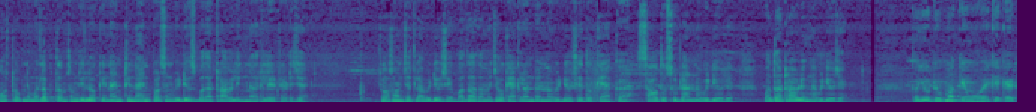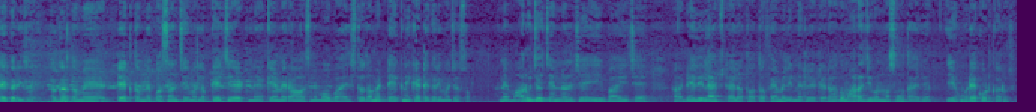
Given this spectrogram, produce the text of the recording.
મોસ્ટ ઓફની મતલબ તમે સમજી લો કે નાઇન્ટી નાઇન પર્સન્ટ વિડીયોઝ બધા ટ્રાવેલિંગના રિલેટેડ છે. જોશો ને જેટલા વીડિયો છે બધા તમે જો ક્યાંક લંડનનો વીડિયો છે, તો ક્યાંક સાઉથ સુડાનનો વીડિયો છે, બધા ટ્રાવેલિંગના વીડિયો છે. તો યુટ્યુબમાં કેવું હોય કે કેટેગરીઝ હોય. અગર તમે ટેક તમને પસંદ છે, મતલબ ગેજેટ ને કેમેરાસ ને મોબાઈલ્સ તો તમે ટેકની કેટેગરીમાં જશો. અને મારું જે ચેનલ છે એ ભાઈ છે ડેલી લાઇફસ્ટાઈલ અથવા તો ફેમિલીને રિલેટેડ અથવા તો મારા જીવનમાં શું થાય છે, એ હું રેકોર્ડ કરું છું.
